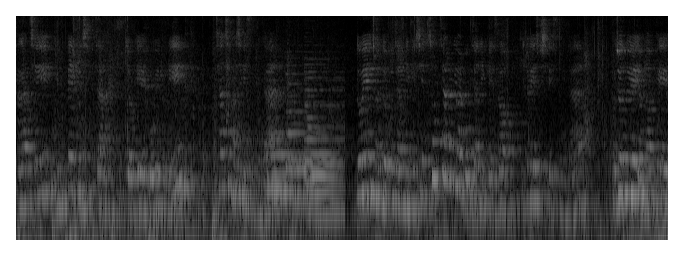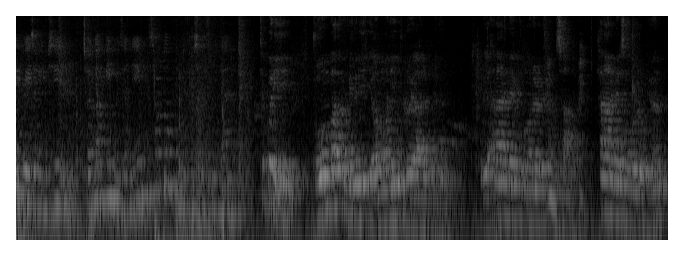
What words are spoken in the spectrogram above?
다 같이 620장 여기에 모인 우리 찬송하시겠습니다. 노예 전도부장님이신 송창렬 목사 님께서 기도해 주시겠습니다. 고전도회 연합회 부회장님이신 전영미 목사님 성동 봉독하시겠습니다. 특별히 구원받은 우리들이 영원히 불러야 할 노래는 우리 하나님의 구원을 감사하며 하나님의 성을 높이는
